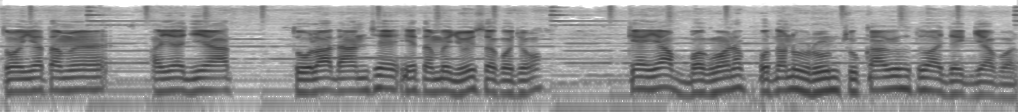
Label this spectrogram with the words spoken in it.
તો અહીંયા તમે અહીંયા જે આ તોલાદાન છે એ તમે જોઈ શકો છો કે અહીંયા ભગવાને પોતાનું ઋણ ચૂકાવ્યું હતું આ જગ્યા પર.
